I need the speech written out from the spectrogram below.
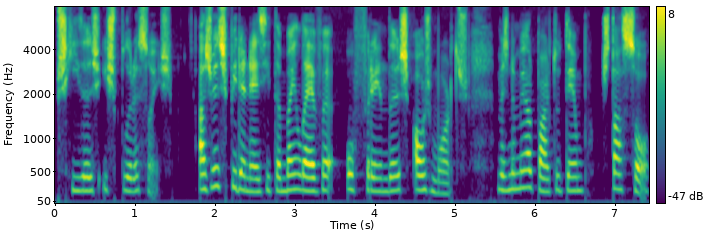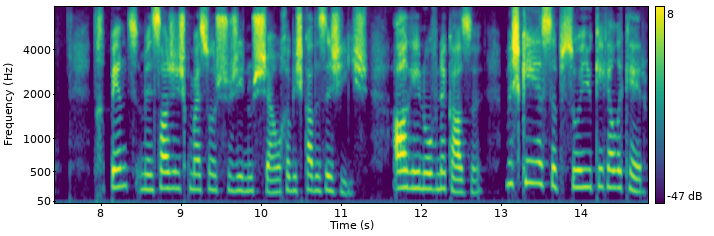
pesquisas e explorações. Às vezes Piranesi também leva ofrendas aos mortos, mas na maior parte do tempo está só. De repente, mensagens começam a surgir no chão, rabiscadas a giz. Há alguém novo na casa. Mas quem é essa pessoa e o que é que ela quer?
